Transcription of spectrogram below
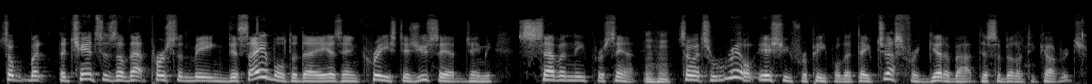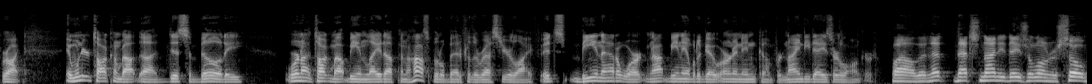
So, but the chances of that person being disabled today has increased, as you said, Jamie, seventy percent. So it's a real issue for people that they just forget about disability coverage. Right. And when you're talking about uh, disability, we're not talking about being laid up in a hospital bed for the rest of your life. It's being out of work, not being able to go earn an income for 90 days or longer. Wow, then that, that's 90 days or longer. So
